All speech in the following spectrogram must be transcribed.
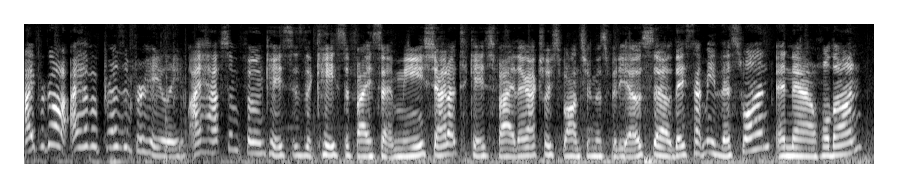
I forgot, I have a present for Haley. I have some phone cases that Casetify sent me. Shout out to Casetify, they're actually sponsoring this video. So they sent me this one, and now, hold on.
